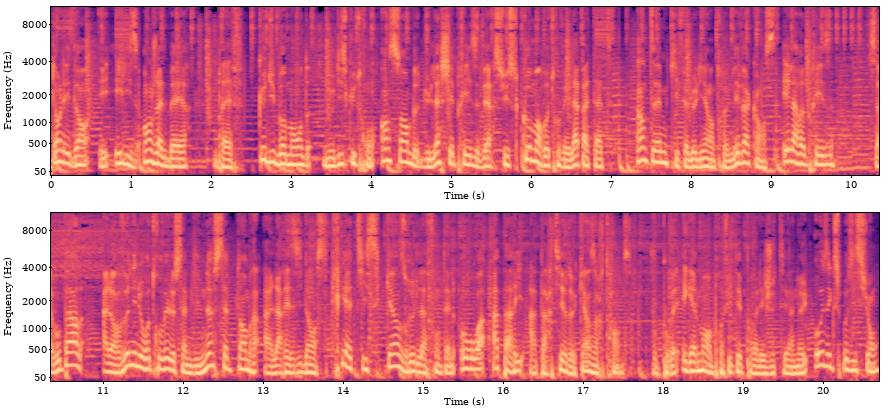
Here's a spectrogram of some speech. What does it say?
Dans les Dents, et Élise Angelbert. Bref, que du beau monde, nous discuterons ensemble du lâcher prise versus comment retrouver la patate, un thème qui fait le lien entre les vacances et la reprise. Ça vous parle Alors venez nous retrouver le samedi 9 septembre à la résidence Creatis 15 rue de la Fontaine au Roi à Paris à partir de 15h30. Vous pourrez également en profiter pour aller jeter un œil aux expositions,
